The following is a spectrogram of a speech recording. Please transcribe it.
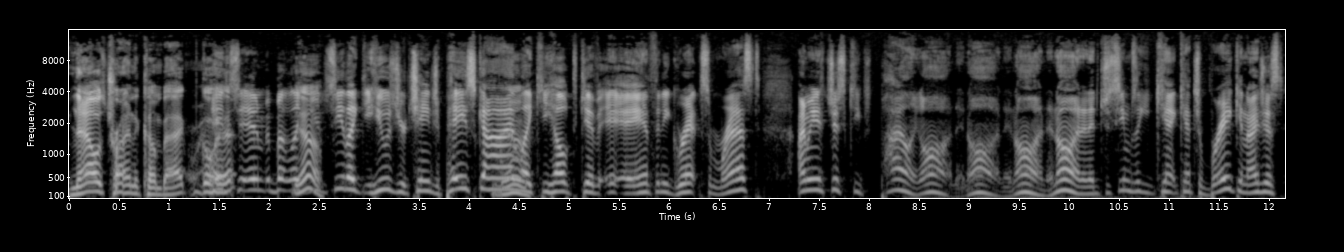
Now is trying to come back. Go ahead. And- but like Yeah. you see, like he was your change of pace guy. Yeah. Like he helped give A- Anthony Grant some rest. I mean, it just keeps piling on and on and on and on, and it just seems like he can't catch a break. And I just,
